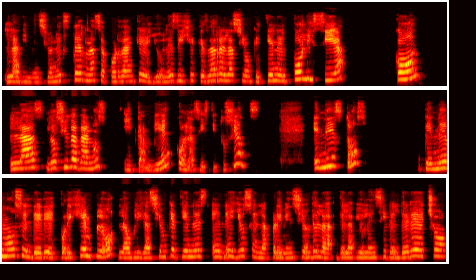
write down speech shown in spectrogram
La dimensión externa, ¿se acuerdan que yo les dije que es la relación que tiene el policía con las, los ciudadanos y también con las instituciones? En estos tenemos el derecho, por ejemplo, la obligación que tienes en ellos en la prevención de la, de la violencia y del derecho,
